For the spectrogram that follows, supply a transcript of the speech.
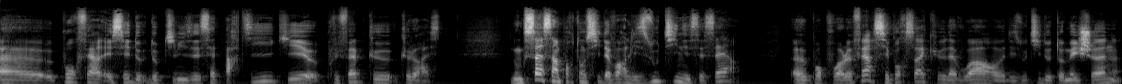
Euh, pour faire, essayer d'optimiser cette partie qui est euh, plus faible que, le reste. Donc ça, c'est important aussi d'avoir les outils nécessaires euh, pour pouvoir le faire. C'est pour ça que d'avoir des outils d'automation,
